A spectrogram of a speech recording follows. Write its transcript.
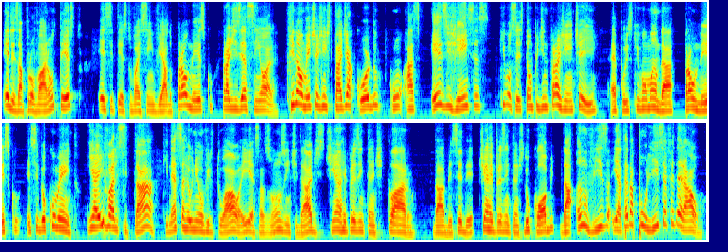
Eles aprovaram o texto esse texto vai ser enviado para a Unesco para dizer assim: olha, finalmente a gente está de acordo com as exigências que vocês estão pedindo para a gente aí. É por isso que vão mandar para a Unesco esse documento. E aí vale citar que nessa reunião virtual aí, essas 11 entidades, tinha representante, claro, da ABCD, tinha representante do COB, da Anvisa e até da Polícia Federal.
